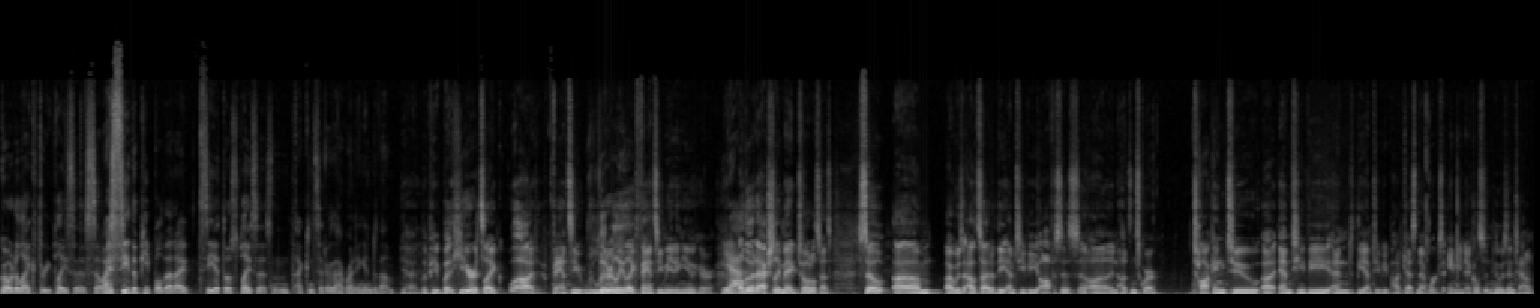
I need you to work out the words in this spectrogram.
go to like three places, so I see the people that I see at those places, and I consider that running into them. Yeah, the people, but here it's like, what fancy, literally like fancy meeting you here. Yeah. Although it actually made total sense. So um, I was outside of the MTV offices uh, in Hudson Square, talking to uh, MTV and the MTV Podcast Network's Amy Nicholson, who was in town.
